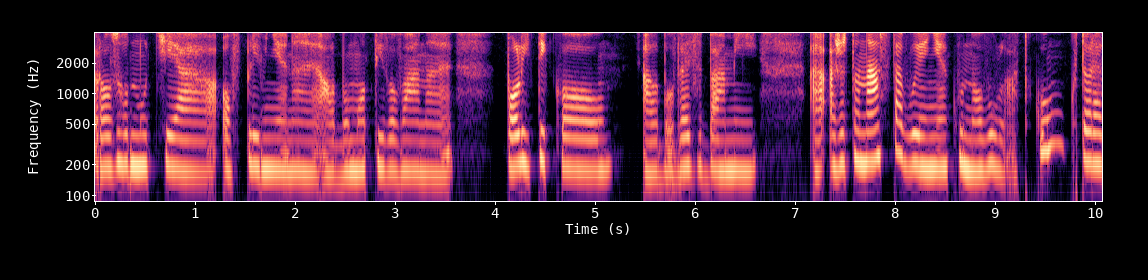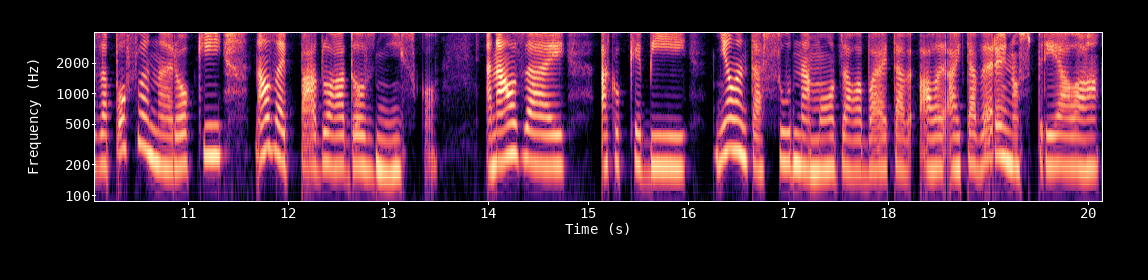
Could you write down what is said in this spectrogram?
rozhodnutia ovplyvnené alebo motivované politikou alebo väzbami a, a že to nastavuje nejakú novú latku, ktorá za posledné roky naozaj padla dosť nízko. A naozaj ako keby nielen tá súdna moc, alebo aj tá, ale aj tá verejnosť prijala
